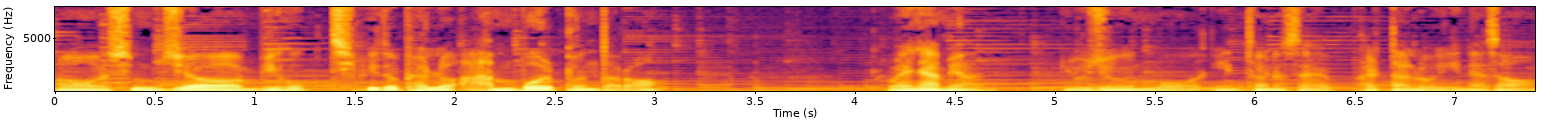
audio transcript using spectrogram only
어, 심지어 미국 TV도 별로 안 볼 뿐더러 왜냐면 요즘은 뭐 인터넷의 발달로 인해서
